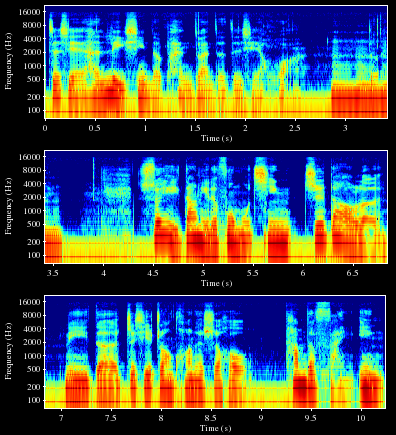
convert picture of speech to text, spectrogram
这些很理性的判断的这些话，嗯哼，对。所以，当你的父母亲知道了你的这些状况的时候，他们的反应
